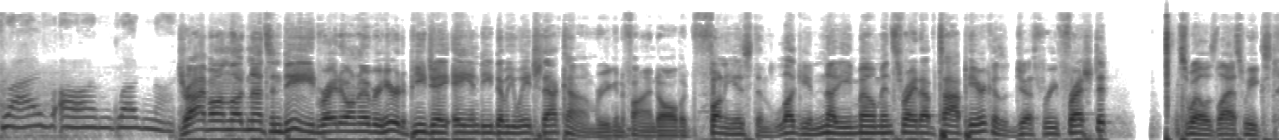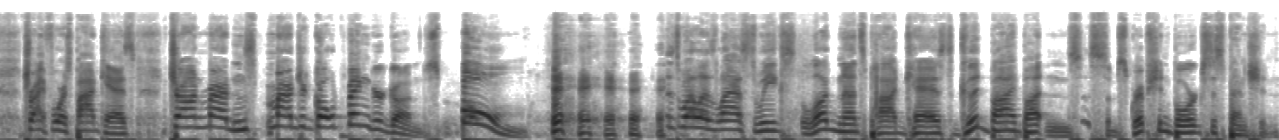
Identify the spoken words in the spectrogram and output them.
Drive on Lugnut. Drive on lug nuts indeed, right on over here to pjandwh.com where you're going to find all the funniest and luggy and nutty moments right up top here because I just refreshed it. As well as last week's Triforce podcast, John Madden's Magic Gold Finger Guns. Boom! as well as last week's Lug Nuts podcast, Goodbye Buttons, Subscription Borg Suspension.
